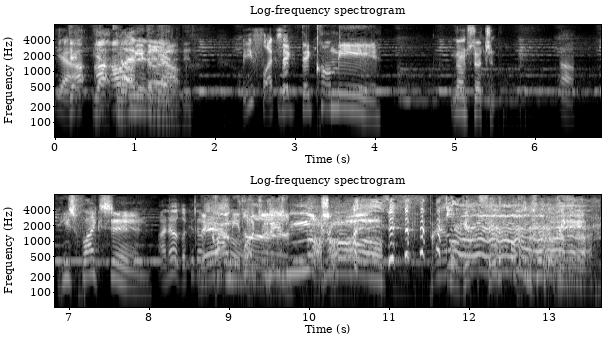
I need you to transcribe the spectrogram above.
Yeah, I'll, yeah, I'll, I'll no, edit either it way. out. Are you flexing? They, they call me. No, I'm stretching. Oh, He's flexing. I know. Look at those. They call me muscles. the- these muscles. Pineapple, get say the fucking joke.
